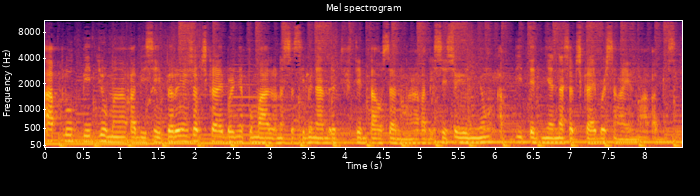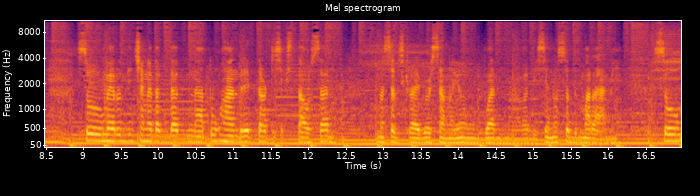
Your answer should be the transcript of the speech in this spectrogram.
upload video mga kabisi. Pero yung subscriber niya pumalo na sa 715,000 mga kabisi. So yun yung updated niya na subscriber sa ngayon mga kabisi. So meron din siyang nadagdag na 236,000 na subscriber sa ngayong buwan mga kabisi no? so marami. So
